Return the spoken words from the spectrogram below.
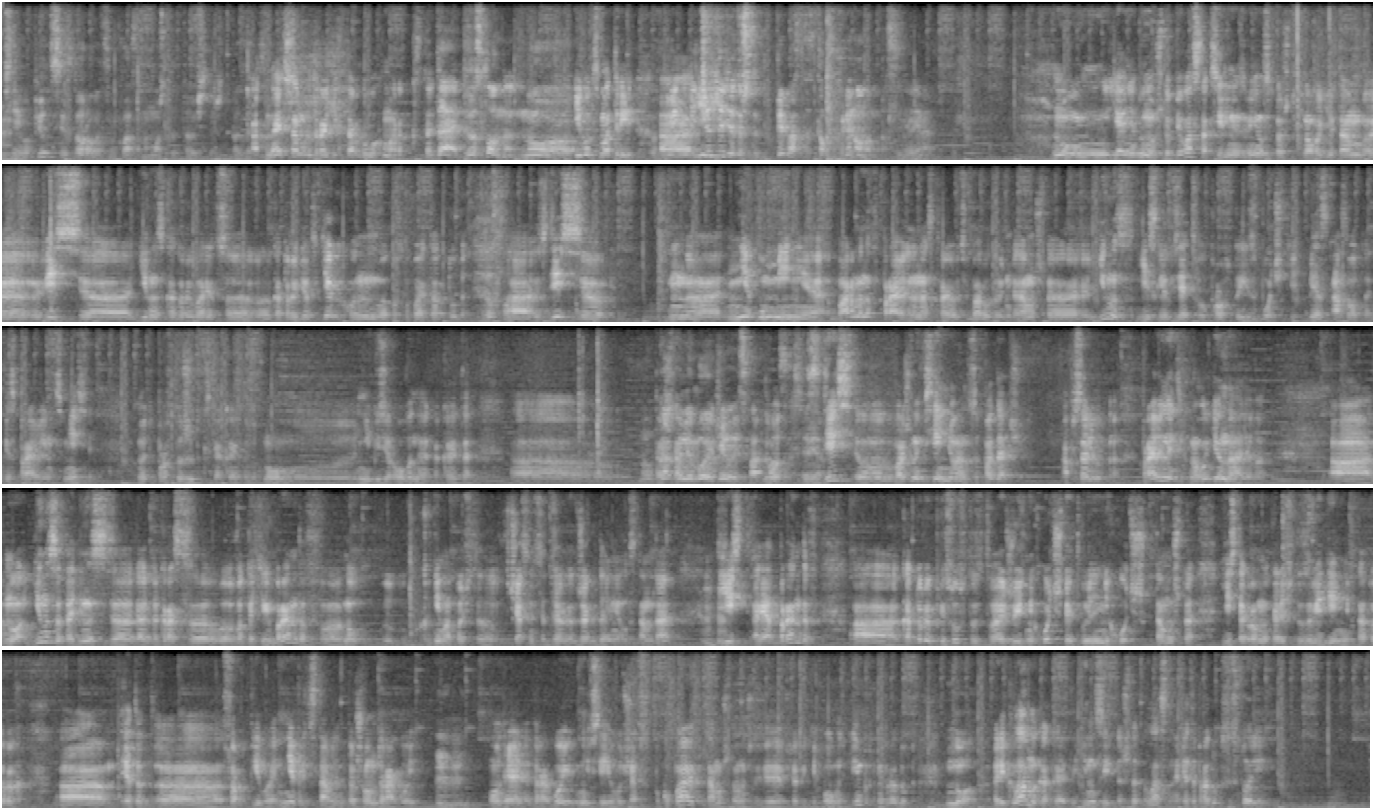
Все его пьют, все здорово, всем классно. Ну, может, это очень даже базар. Одна из самых дорогих торговых марок, кстати. Да, безусловно, но И вот смотри, вы а, не и- чувствуете то, что пивас стал хреновым в последнее время? ну, я не думаю, что пивас так сильно изменился, потому что технологии там э, весь э, Гиннес, который варится, э, который идет в кегах, он поступает оттуда. Безусловно. А, здесь э, э, неумение барменов правильно настраивать оборудование, потому что Гиннес, если взять его просто из бочки, без азота, без правильной смеси, ну, это просто жидкость какая-то, вот, ну, не газированная какая-то. э, Ну, как и любое пиво из фармаса. Вот. Здесь э, важны все нюансы подачи. Абсолютно. Правильная технология налива. А, но Гиннес это один из э, как раз э, вот таких брендов, э, ну, к ним относится в частности Джек, Джек Дэниелс там, да? Есть ряд брендов, а, которые присутствуют в твоей жизни, хочешь ты этого или не хочешь. Потому что есть огромное количество заведений, в которых а, этот сорт пива не представлен, потому что он дорогой. Мгм. Он реально дорогой, не все его сейчас покупают, потому что он все-таки полностью импортный продукт. Но реклама какая-то, геноцид, что это классно, это продукт с историей.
